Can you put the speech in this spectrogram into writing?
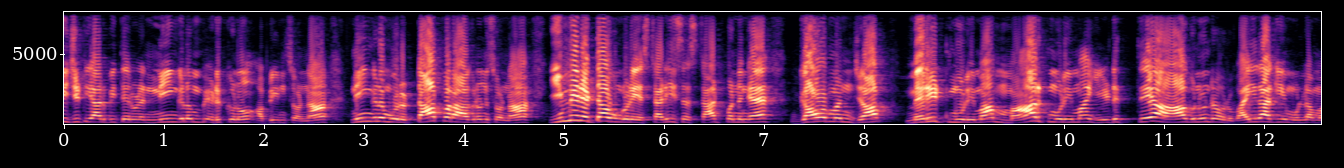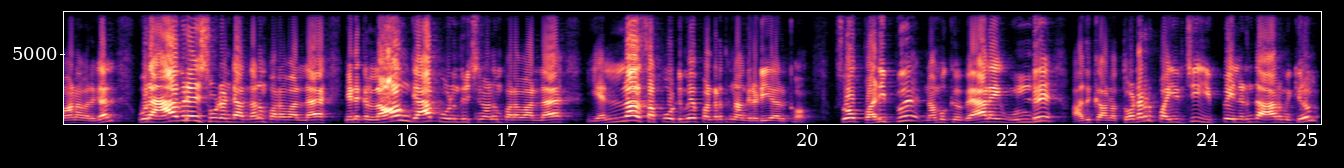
பிஜிடிஆர்பி தேர்வில் நீங்களும் எடுக்கணும் அப்படின்னு சொன்னால் நீங்களும் ஒரு டாப்பர் ஆகணும்னு சொன்னால் இம்மிடியட்டாக உங்களுடைய ஸ்டடீஸை ஸ்டார்ட் பண்ணுங்க. கவர்மெண்ட் ஜாப் மெரிட் மூலிமா மார்க் மூலிமா எடுத்தே ஆகணுன்ற ஒரு வைராகியம் உள்ள மாணவர்கள் ஒரு ஆவரேஜ் ஸ்டூடெண்ட்டாக இருந்தாலும் பரவாயில்ல. எனக்கு லாங் கேப் விழுந்துருச்சுனாலும் பரவாயில்ல. எல்லா சப்போர்ட்டுமே பண்ணுறதுக்கு நாங்கள் ரெடியாக இருக்கோம். ஸோ படிப்பு நமக்கு வேலை உண்டு. அதுக்கான தொடர் பயிற்சி இப்பையிலிருந்து ஆரம்பிக்கணும்.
